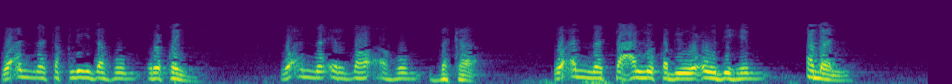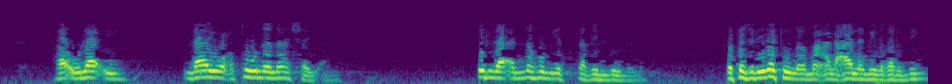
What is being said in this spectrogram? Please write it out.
وأن تقليدهم رقي وأن إرضاءهم ذكاء وأن التعلق بوعودهم أمل. هؤلاء لا يعطوننا شيئا إلا أنهم يستغلوننا. وتجربتنا مع العالم الغربي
